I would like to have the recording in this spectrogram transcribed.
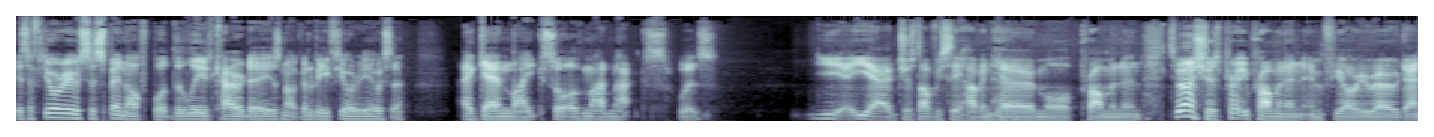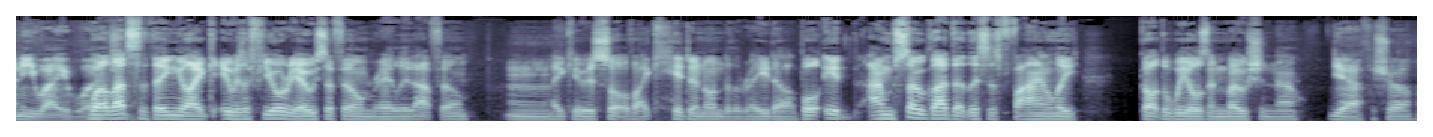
It's a Furiosa spin off, but the lead character is not going to be Furiosa. Again, like sort of Mad Max was. Yeah, yeah, just obviously having her more prominent. To be honest, she was pretty prominent in Fury Road anyway. Well, that's the thing. Like, it was a Furiosa film, really. That film, mm. like, it was sort of like hidden under the radar. But it, I'm so glad that this has finally got the wheels in motion now. yeah, for sure.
